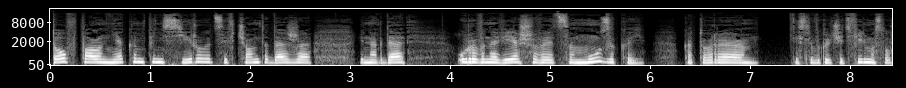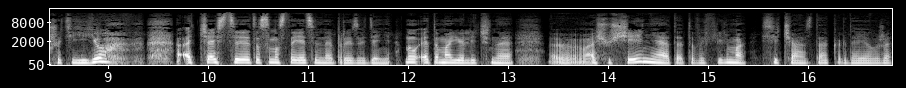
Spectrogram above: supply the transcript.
то вполне компенсируется и в чем-то даже иногда уравновешивается музыкой, которая если выключить фильм и слушать ее, отчасти это самостоятельное произведение. Ну, это мое личное э, ощущение от этого фильма сейчас, да, когда я уже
